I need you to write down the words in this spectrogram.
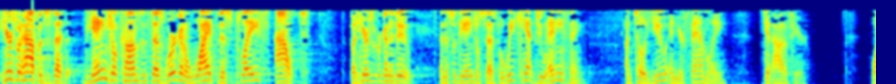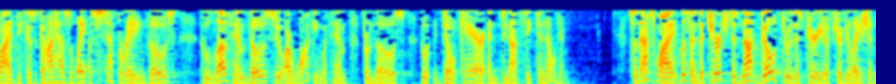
here's what happens is that the angel comes and says, we're going to wipe this place out. But here's what we're going to do. And this is what the angel says, but we can't do anything until you and your family get out of here. Why? Because God has a way of separating those who love Him, those who are walking with Him, from those who don't care and do not seek to know Him. So that's why, listen, the church does not go through this period of tribulation.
